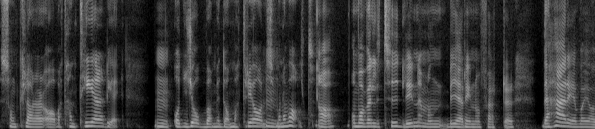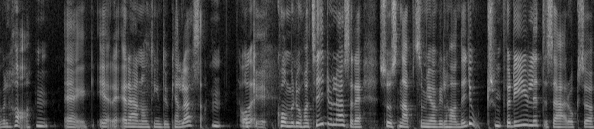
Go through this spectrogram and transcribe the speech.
som klarar av att hantera det och jobba med de material som man har valt. Ja, och vara väldigt tydlig när man begär in offerter. Det här är vad jag vill ha. Eh, är, är det här någonting du kan lösa? Och, Och- eh, kommer du ha tid att lösa det så snabbt som jag vill ha det gjort? För det är ju lite så här också,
